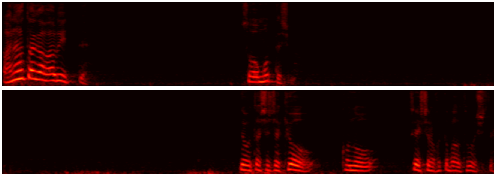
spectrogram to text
あなたが悪いってそう思ってしまう。で私たちは今日この聖書の言葉を通して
